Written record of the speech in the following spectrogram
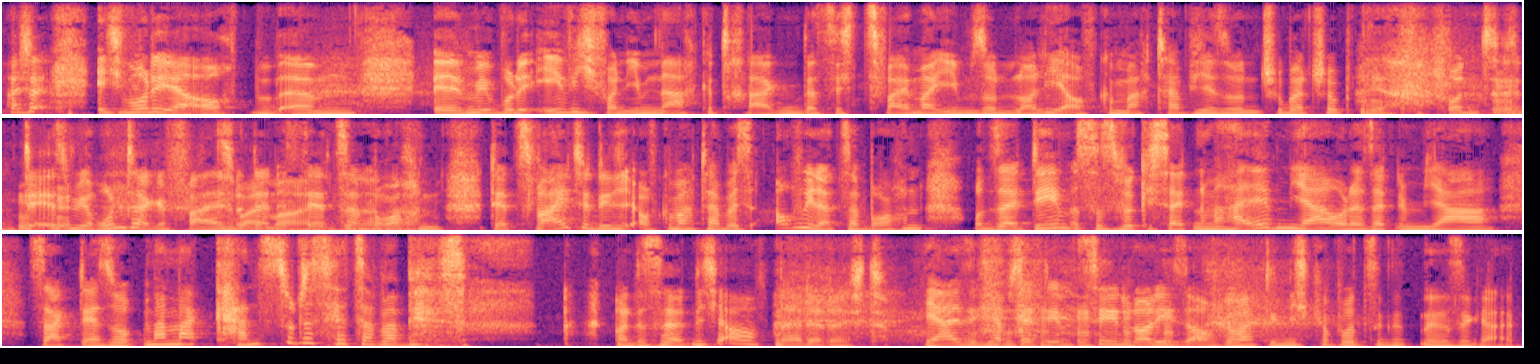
Wahrscheinlich- Ich wurde ja auch, ähm, äh, mir wurde ewig von ihm nachgetragen, dass ich zweimal ihm so ein Lolli aufgemacht habe, hier so ein Chupa Chup. Ja. Und äh, der ist mir runtergefallen und dann ist der zerbrochen. Der zweite, den ich aufgemacht habe, ist auch wieder zerbrochen. Und seitdem ist es wirklich seit einem halben Jahr oder seit einem Jahr, sagt er so, Mama, kannst du das jetzt aber besser? Und es hört nicht auf. Na, hat er recht. Ja, also ich habe seitdem zehn Lollis aufgemacht, die nicht kaputt sind. Ist egal.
